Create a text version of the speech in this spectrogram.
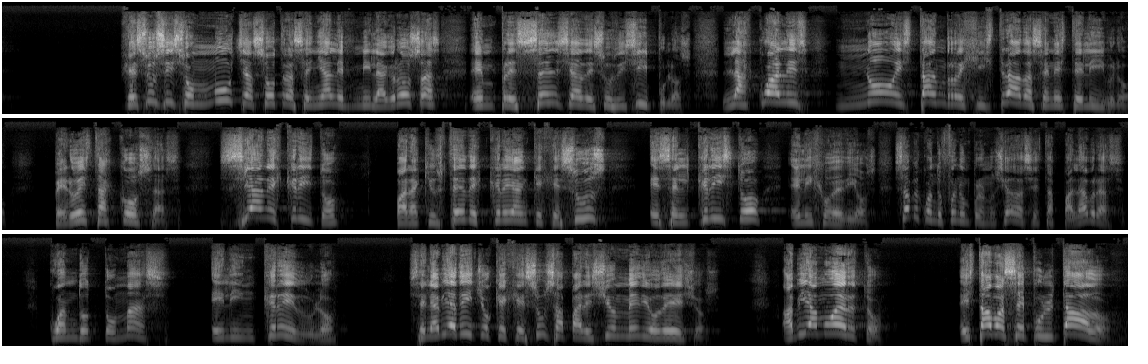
Jesús hizo muchas otras señales milagrosas en presencia de sus discípulos, las cuales no están registradas en este libro. Pero estas cosas se han escrito para que ustedes crean que Jesús es el Cristo, el Hijo de Dios. ¿Sabe cuándo fueron pronunciadas estas palabras? Cuando Tomás, el incrédulo, se le había dicho que Jesús apareció en medio de ellos. Había muerto, estaba sepultado,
